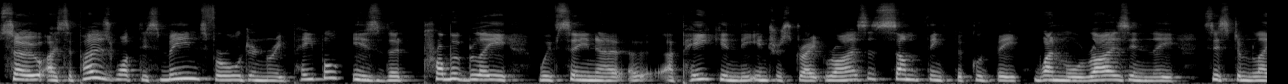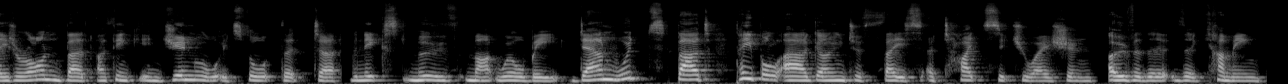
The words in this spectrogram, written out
So, I suppose what this means for ordinary people is that probably we've seen a, a, a, peak in the interest rate rises. Some think there could be one more rise in the system later on, but I think in general it's thought that uh, the next move might well be downwards. But people are going to face a tight situation over the, the coming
